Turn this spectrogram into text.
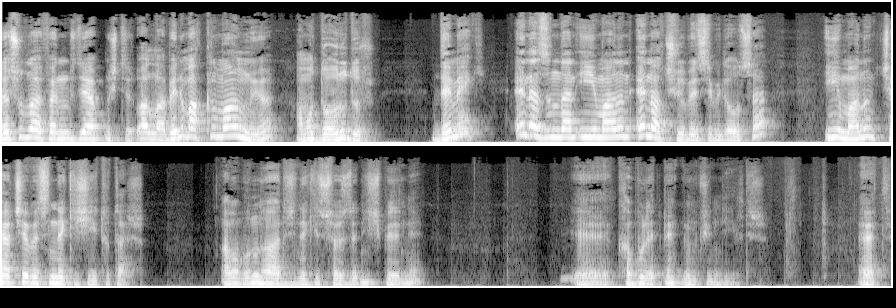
Resulullah Efendimiz de yapmıştır. Vallahi benim aklım almıyor ama doğrudur. Demek en azından imanın en alt şubesi bile olsa imanın çerçevesinde kişiyi tutar. Ama bunun haricindeki sözlerin hiçbirini e, kabul etmek mümkün değildir. Evet.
